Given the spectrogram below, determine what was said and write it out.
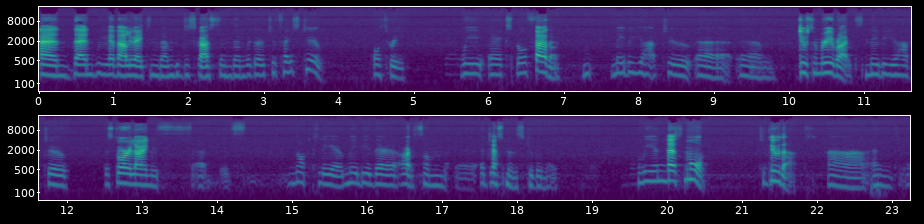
And then we evaluate and then we discuss and then we go to phase two or three. We explore further. Maybe you have to uh, um, do some rewrites. Maybe you have to, the storyline is, uh, is not clear. Maybe there are some uh, adjustments to be made. We invest more to do that. Uh, and uh,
